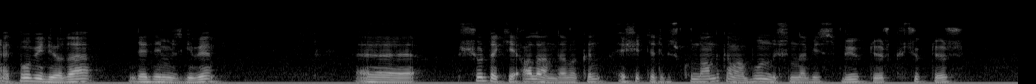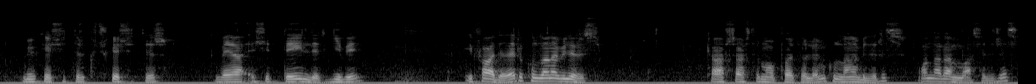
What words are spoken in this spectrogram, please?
Evet bu videoda dediğimiz gibi eee, şuradaki alanda bakın eşittir biz kullandık ama bunun dışında biz büyüktür, küçüktür, büyük eşittir, küçük eşittir veya eşit değildir gibi ifadeleri kullanabiliriz. Karşılaştırma operatörlerini kullanabiliriz. Onlardan bahsedeceğiz.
